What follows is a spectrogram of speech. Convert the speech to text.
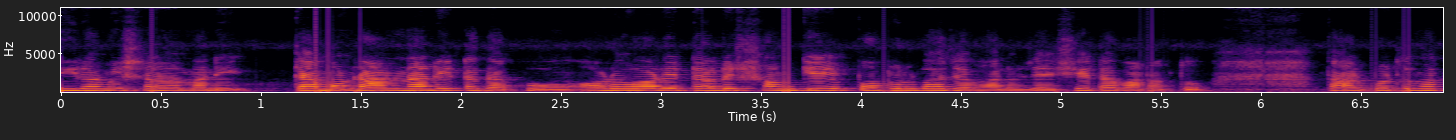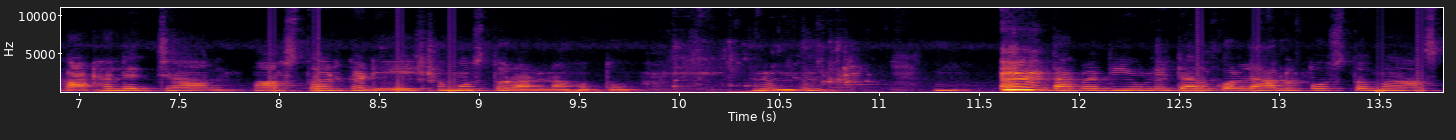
নিরামিষ মানে কেমন রান্নার এটা দেখো? অড়হরের ডালের সঙ্গে পটল ভাজা ভালো যায়, সেটা বানাতো। তারপর তোমার কাঁঠালের ঝাল, পাঁচ তরকারি, এই সমস্ত রান্না হতো। হুম। তারপর বিউলির ডাল করলে আলু পোস্ত মাস্ট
